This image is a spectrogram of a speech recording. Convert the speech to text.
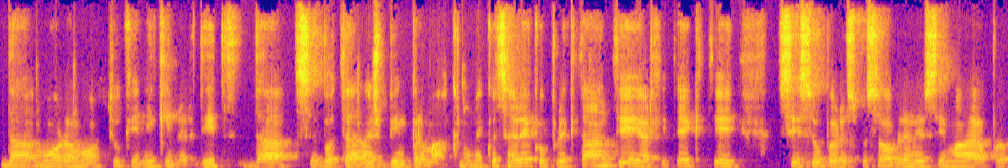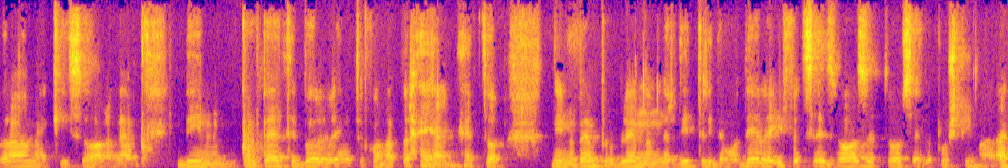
da moramo tukaj nekaj narediti, da se bo ta naš BIM premaknil. Ne, kot sem rekel, projektanti, arhitekti, vsi super usposobljeni, vsi imajo programe, ki so vem, BIM compatible in tako naprej. Ne, to ni noben problem nam narediti 3D modele, IFC izvoze, to se lepo štima. Ne.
